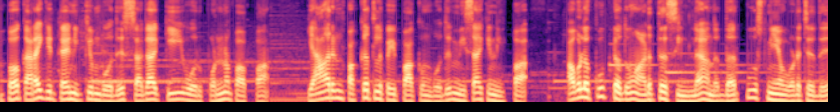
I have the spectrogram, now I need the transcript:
அப்போ கரைக்கிட்ட நிற்கும்போது சகாக்கி ஒரு பொண்ணை பார்ப்பான். யாருன்னு பக்கத்தில் போய் பார்க்கும்போது மிசாக்கி நிற்பா அவளை கூப்பிட்டதும் அடுத்த சீனில் அந்த தர்பூசணியை உடைச்சது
